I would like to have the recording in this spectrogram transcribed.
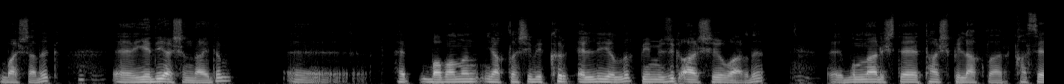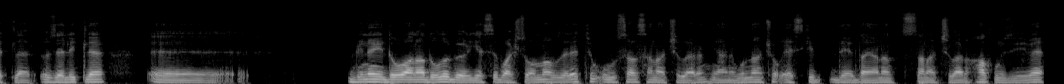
başladık. Eee 7 yaşındaydım. Eee, hep babamın yaklaşık bir 40-50 yıllık bir müzik arşivi vardı. Eee, bunlar işte taş plaklar, kasetler, özellikle eee Güneydoğu Anadolu bölgesi başta olmak üzere tüm ulusal sanatçıların yani bundan çok eski de dayanan sanatçıların, halk müziği ve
